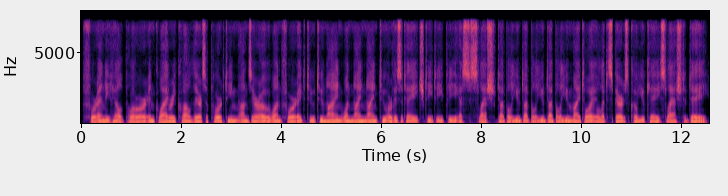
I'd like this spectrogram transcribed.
For any help or inquiry, call their support team on 01482291992 or visit https slash www.mytoiletspares.co.uk slash today.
